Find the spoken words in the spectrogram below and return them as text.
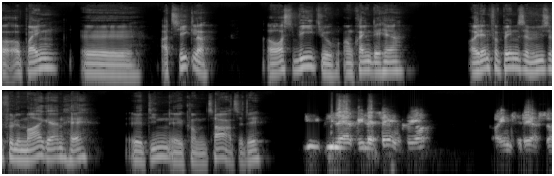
at, at bringe øh, artikler og også video omkring det her. Og i den forbindelse vil vi selvfølgelig meget gerne have øh, dine øh, kommentarer til det. Vi, vi, lader, vi lader sagen køre, og indtil der, så,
